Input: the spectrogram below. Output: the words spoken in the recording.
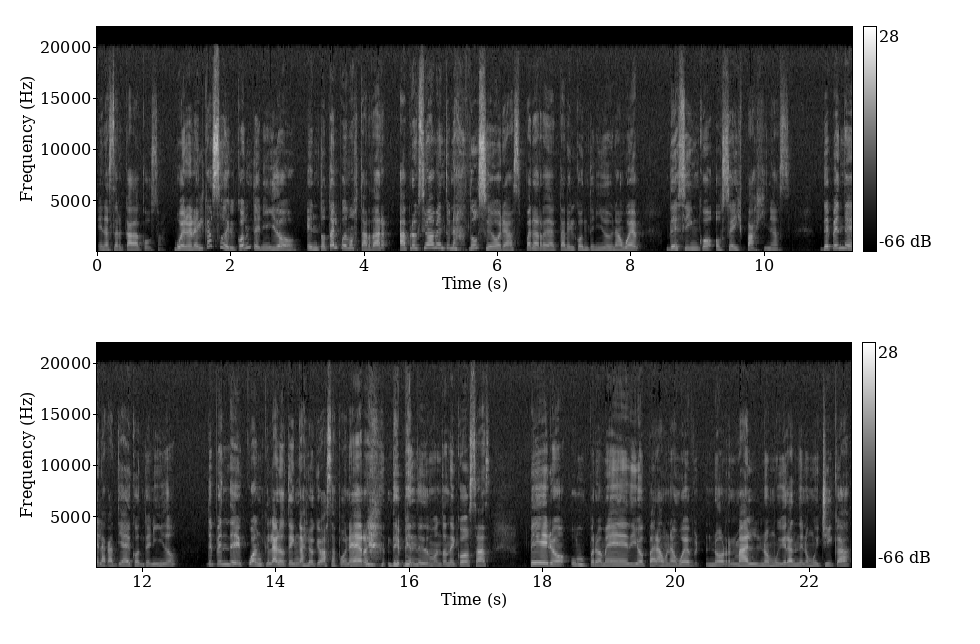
en hacer cada cosa. Bueno, en el caso del contenido, en total podemos tardar aproximadamente unas 12 horas para redactar el contenido de una web de 5 o 6 páginas. Depende de la cantidad de contenido, depende de cuán claro tengas lo que vas a poner, depende de un montón de cosas, pero un promedio para una web normal, no muy grande, no muy chica,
